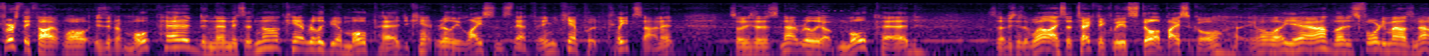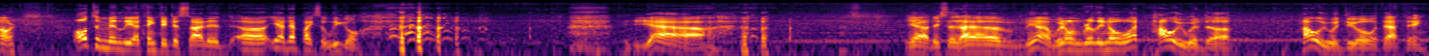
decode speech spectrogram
first they thought, well, is it a moped? And then they said, no, it can't really be a moped. You can't really license that thing. You can't put plates on it. So they said, it's not really a moped. So they said, well, I said, technically it's still a bicycle. You know, well, yeah, but it's 40 miles an hour. Ultimately, I think they decided, uh, yeah, that bike's illegal. yeah. yeah, they said, uh, yeah, we don't really know what, how we would, uh, how we would deal with that thing.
